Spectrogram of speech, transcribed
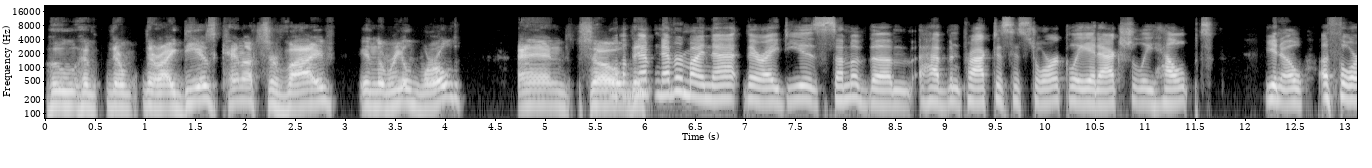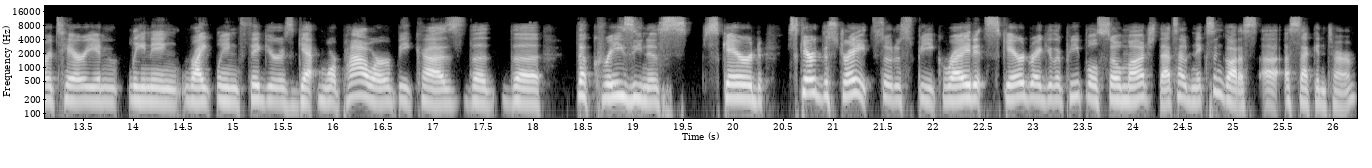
who have their their ideas cannot survive in the real world, and so Well, they, nev- never mind that their ideas. Some of them have been practiced historically and actually helped, you know, authoritarian leaning right wing figures get more power because the the the craziness scared scared the straight, so to speak. Right? It scared regular people so much. That's how Nixon got a second term.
